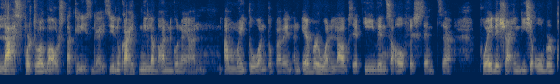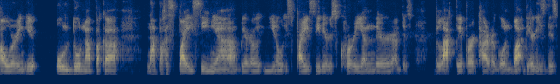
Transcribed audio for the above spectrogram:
Last for 12 hours at least guys. You know, kahit nilabhan ko na yan, amoy 212 pa rin. And everyone loves it even sa office scents, ah, puwede siya, hindi siya overpowering, eh, although napaka napaka-spicy niya, pero you know, spicy, there is coriander, uh, this black pepper, tarragon, but there is this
